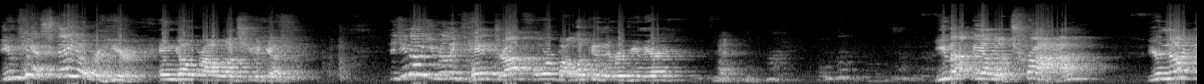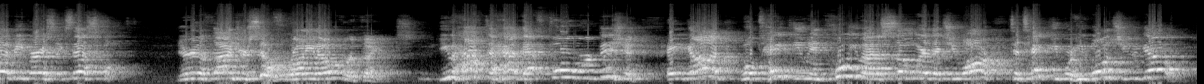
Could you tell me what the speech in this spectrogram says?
You can't stay over here and go where I want you to go. Did you know you really can't drive forward while looking in the rearview mirror? You might be able to try, you're not going to be very successful. You're going to find yourself running over things. You have to have that forward vision. And God will take you and pull you out of somewhere that you are to take you where He wants you to go.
